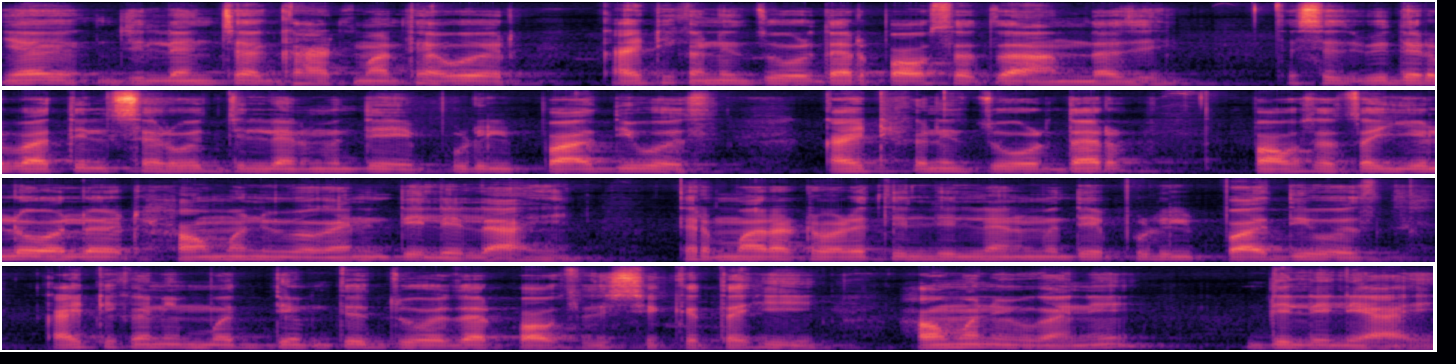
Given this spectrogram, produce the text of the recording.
या जिल्ह्यांच्या घाटमाथ्यावर काही ठिकाणी जोरदार पावसाचा अंदाज आहे. तसेच विदर्भातील सर्वच जिल्ह्यांमध्ये पुढील पाच दिवस काही ठिकाणी जोरदार पावसाचा येलो अलर्ट हवामान विभागाने दिलेला आहे. तर मराठवाड्यातील जिल्ह्यांमध्ये पुढील पाच दिवस काही ठिकाणी मध्यम ते जोरदार पावसाची शक्यताही हवामान विभागाने दिलेली आहे.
